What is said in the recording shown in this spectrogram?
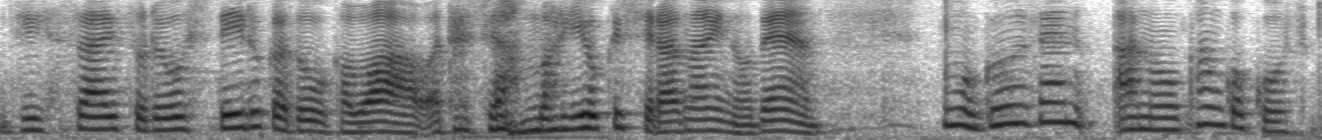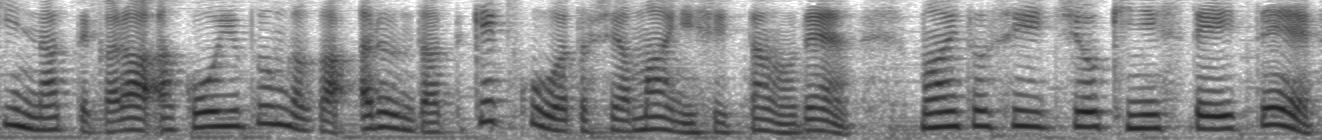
実際それをしているかどうかは私はあんまりよく知らないのででも偶然あの韓国を好きになってからあこういう文化があるんだって結構私は前に知ったので毎年一応気にしていて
